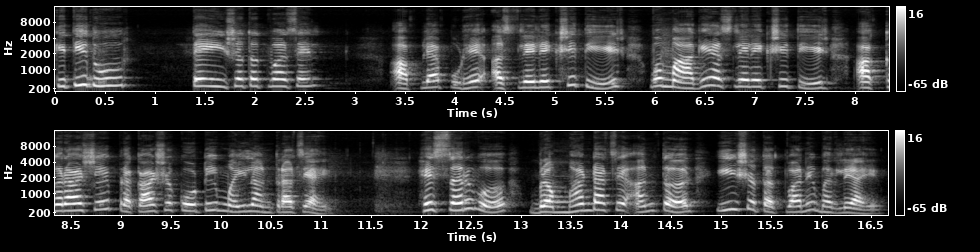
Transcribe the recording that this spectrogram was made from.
किती दूर? ते ईशतत्व असेल. आपल्या पुढे असलेले क्षितिज व मागे असलेले क्षितिज अकराशे प्रकाशकोटी मैल अंतराचे आहे. हे सर्व ब्रह्मांडाचे अंतर ईशतत्वाने भरले आहे.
